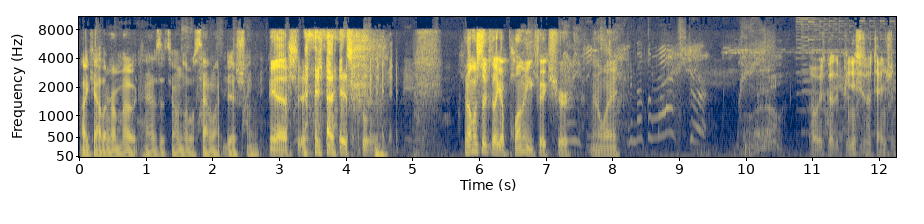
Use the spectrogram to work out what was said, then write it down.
like how the remote has its own little satellite dish on it. yes, that is cool. It almost looks like a plumbing fixture in a way. Oh, he's got the penis's attention.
